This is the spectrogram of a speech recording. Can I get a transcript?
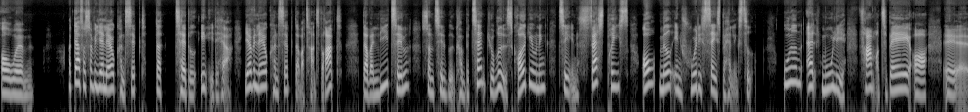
og, øhm, og derfor så vil jeg lave et koncept, tappet ind i det her. Jeg vil lave et koncept, der var transparent, der var lige til, som tilbød kompetent juridisk rådgivning til en fast pris og med en hurtig sagsbehandlingstid. Uden alt muligt frem og tilbage og øh,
